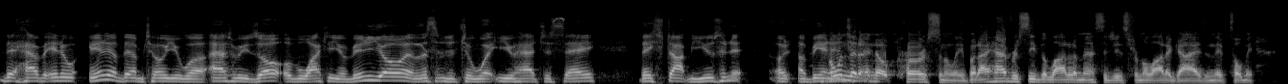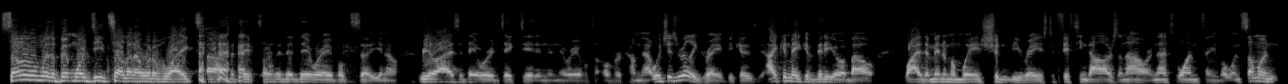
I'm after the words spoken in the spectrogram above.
They have any, any of them tell you, well, as a result of watching your video and listening to what you had to say, they stopped using it? Uh, no one that I know personally, but I have received a lot of messages from a lot of guys, and they've told me some of them with a bit more detail than I would have liked, uh, but they've told me that they were able to, you know, realize that they were addicted, and then they were able to overcome that, which is really great because I can make a video about why the minimum wage shouldn't be raised to fifteen dollars an hour, and that's one thing. But when someone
